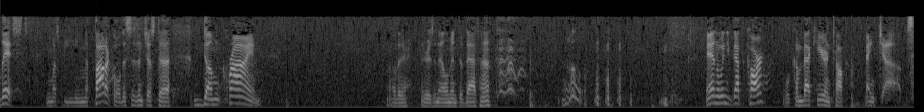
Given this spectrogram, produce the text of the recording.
list. You must be methodical. This isn't just a dumb crime. Oh, there, there is an element of that, huh? oh. and when you've got the car, we'll come back here and talk bank jobs.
